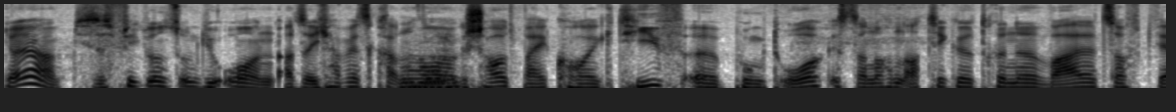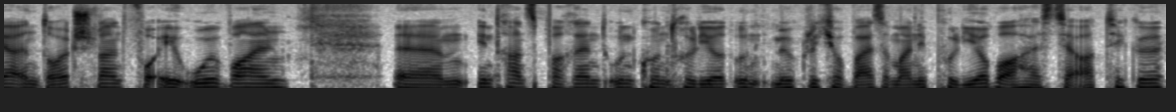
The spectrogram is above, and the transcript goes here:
Ja, ja, dieses fliegt uns um die Ohren. Also ich habe jetzt gerade mhm. noch mal geschaut, bei korrektiv.org äh, ist da noch ein Artikel drin, Wahlsoftware in Deutschland vor EU-Wahlen, ähm, intransparent, unkontrolliert und möglicherweise manipulierbar heißt der Artikel,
